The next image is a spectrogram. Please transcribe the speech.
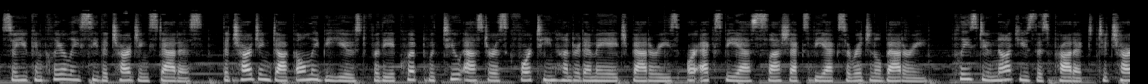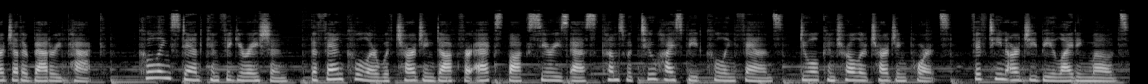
so you can clearly see the charging status. The charging dock only be used for the equipped with two asterisk 1400 mAh batteries or XBS/XBX original battery. Please do not use this product to charge other battery pack. Cooling stand configuration. The fan cooler with charging dock for Xbox Series S comes with two high-speed cooling fans, dual controller charging ports, 15 RGB lighting modes,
